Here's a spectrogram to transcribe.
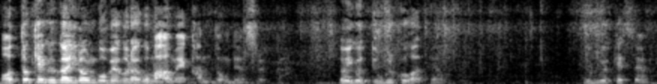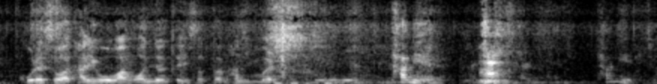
어떻게 그가 이런 고백을 하고 마음에 감동되었을까? 너 이거 누굴 것 같아요? 누구였겠어요? 고레스와 다리오 왕 원년 때 있었던 한 인물 타니엘. 타니엘이죠.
